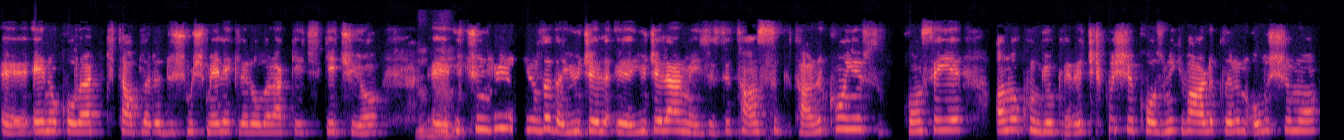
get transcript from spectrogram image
E, Enok olarak kitaplara düşmüş melekler olarak geç, geçiyor. Hı hı. E, üçüncü yüzyılda da Yüce, e, Yüceler Meclisi, Tanrı, Tanrı Konseyi, Anok'un göklere çıkışı, kozmik varlıkların oluşumu,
